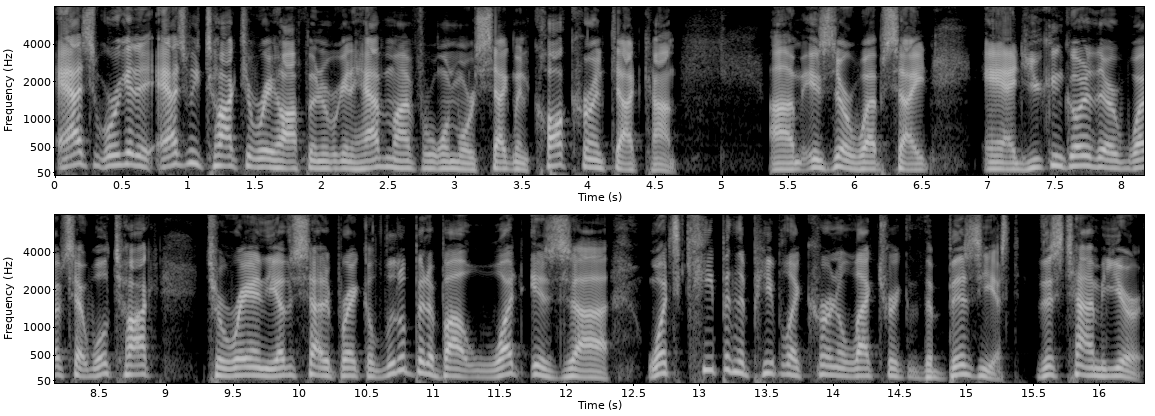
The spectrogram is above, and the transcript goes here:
As we're going to, as we talk to Ray Hoffman, and we're going to have him on for one more segment. Callcurrent.com um, is their website, and you can go to their website. We'll talk to Ray on the other side of break a little bit about what is uh, what's keeping the people at Current Electric the busiest this time of year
